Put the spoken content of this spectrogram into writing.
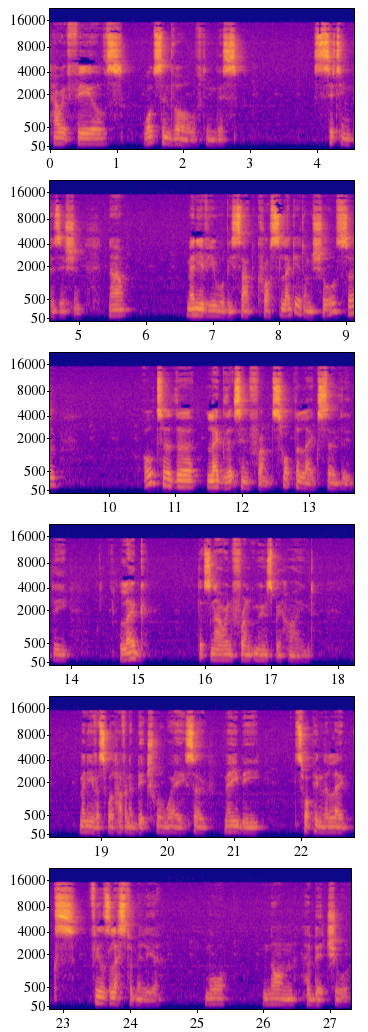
how it feels, what's involved in this sitting position. Now, many of you will be sat cross legged, I'm sure, so alter the leg that's in front, swap the legs so the, the leg that's now in front moves behind. Many of us will have an habitual way, so maybe swapping the legs feels less familiar, more non habitual.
